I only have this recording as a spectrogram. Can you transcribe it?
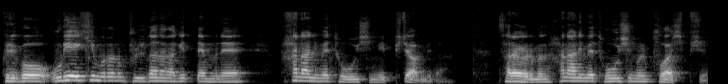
그리고 우리의 힘으로는 불가능하기 때문에 하나님의 도우심이 필요합니다. 사랑 여러분, 하나님의 도우심을 구하십시오.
